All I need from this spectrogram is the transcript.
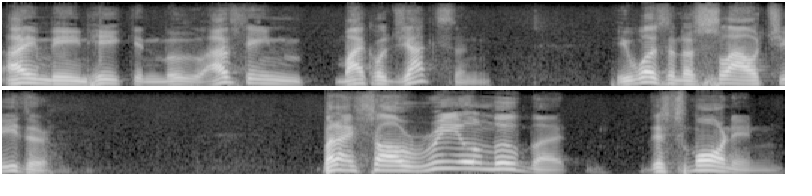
I mean, he can move. I've seen Michael Jackson. He wasn't a slouch either. But I saw real movement this morning,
